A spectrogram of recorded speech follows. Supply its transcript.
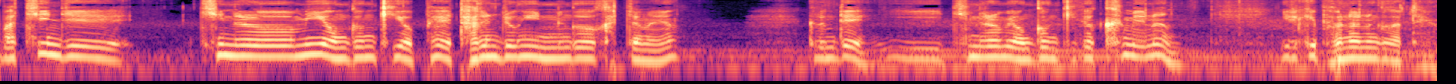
마치 이제 지느러미 엉겅키 옆에 다른 종이 있는 것 같잖아요. 그런데 이 지느러미 엉겅키가 크면은 이렇게 변하는 것 같아요.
